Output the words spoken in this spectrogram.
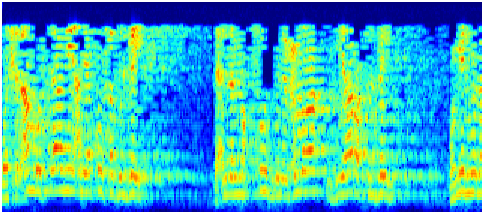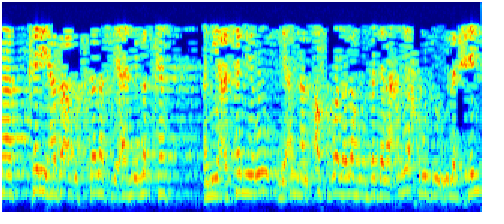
والأمر الثاني أن يطوف بالبيت لأن المقصود من العمرة زيارة البيت. ومن هنا كره بعض السلف لأهل مكة أن يعتمروا لأن الأفضل لهم بدل أن يخرجوا إلى الحل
